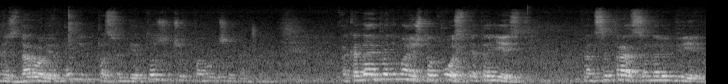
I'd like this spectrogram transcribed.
Значит, здоровье будет, по судьбе тоже чуть получше. А когда я понимаю, что пост это есть концентрация на любви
